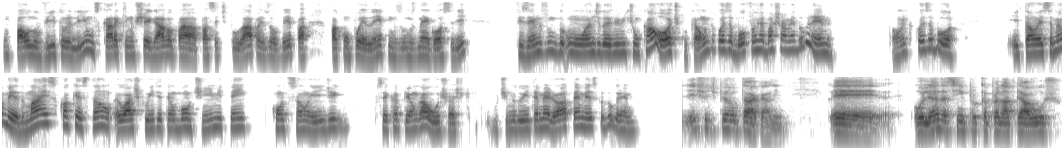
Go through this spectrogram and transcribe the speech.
um Paulo Vitor ali, uns caras que não chegavam para ser titular, para resolver, para compor elenco, uns, uns negócios ali. Fizemos um, um, ano de 2021 caótico, que a única coisa boa foi o rebaixamento do Grêmio. Foi a única coisa boa. Então, esse é meu medo. Mas, com a questão, eu acho que o Inter tem um bom time, tem condição aí de ser campeão gaúcho. Acho que o time do Inter é melhor até mesmo que o do Grêmio. Deixa eu te perguntar, Carlinhos. É, olhando assim para o Campeonato Gaúcho,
